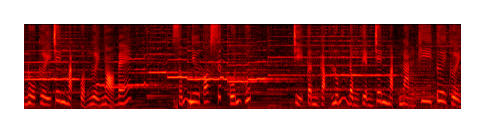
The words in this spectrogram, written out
Nụ cười trên mặt của người nhỏ bé Giống như có sức cuốn hút. Chỉ cần gặp lúng đồng tiền trên mặt nàng khi tươi cười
